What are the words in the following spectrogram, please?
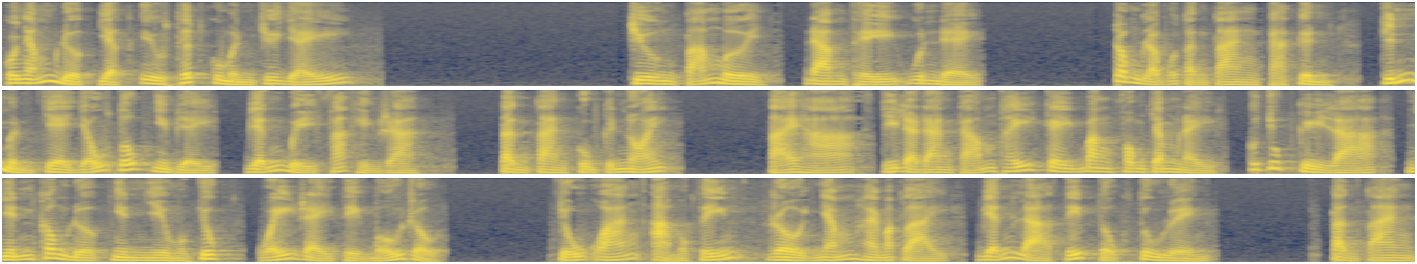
có nhắm được vật yêu thích của mình chưa vậy? Chương 80 Đàm thị huynh đệ Trong lòng của Tần Tan cả kinh, chính mình che giấu tốt như vậy vẫn bị phát hiện ra. Tần Tàng cung kính nói, Tại hạ chỉ là đang cảm thấy cây băng phong châm này có chút kỳ lạ, nhịn không được nhìn nhiều một chút, quấy rầy tiền bối rồi. Chủ quán à một tiếng rồi nhắm hai mắt lại, vẫn là tiếp tục tu luyện. Tần Tàng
